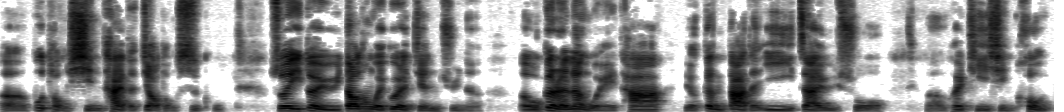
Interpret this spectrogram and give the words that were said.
呃不同形态的交通事故，所以对于交通违规的检举呢，呃，我个人认为它有更大的意义在于说，呃，会提醒后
